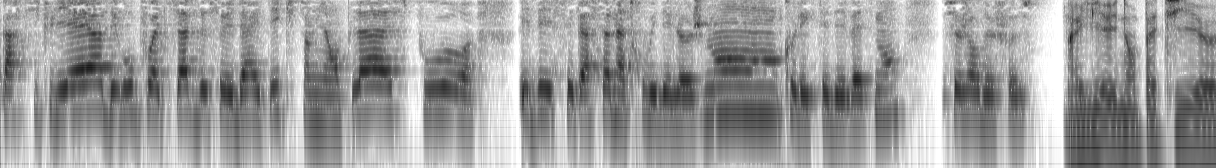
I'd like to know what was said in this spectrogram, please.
particulières, des groupes WhatsApp de solidarité qui sont mis en place pour aider ces personnes à trouver des logements, collecter des vêtements, ce genre de choses. Ah, il y a une empathie euh,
